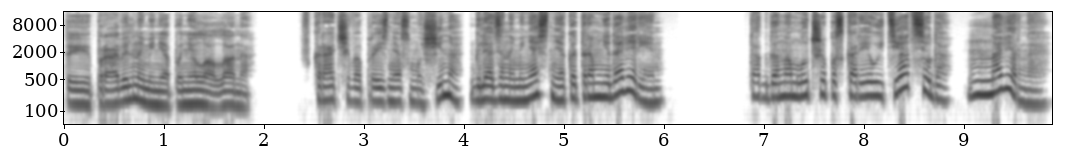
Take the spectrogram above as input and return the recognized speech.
«Ты правильно меня поняла, Лана», — вкрадчиво произнес мужчина, глядя на меня с некоторым недоверием. «Тогда нам лучше поскорее уйти отсюда, наверное»,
